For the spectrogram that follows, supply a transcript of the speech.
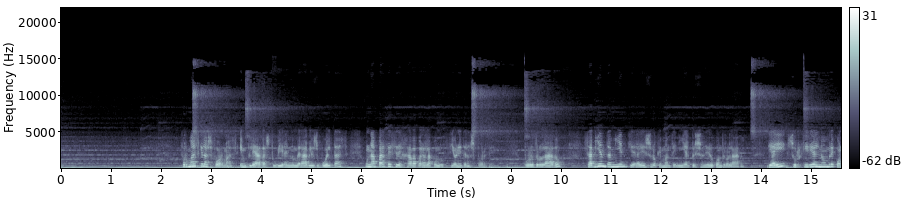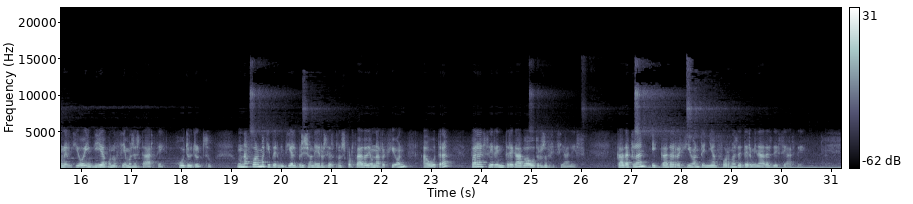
Por más que las formas empleadas tuvieran innumerables vueltas, una parte se dejaba para la conducción y transporte. Por otro lado, sabían también que era eso lo que mantenía al prisionero controlado. De ahí surgiría el nombre con el que hoy en día conocemos esta arte, Hojojutsu, una forma que permitía al prisionero ser transportado de una región a otra para ser entregado a otros oficiales. Cada clan y cada región tenían formas determinadas de ese arte.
